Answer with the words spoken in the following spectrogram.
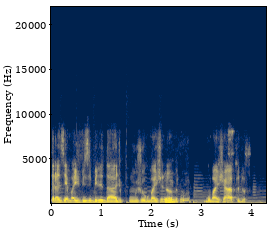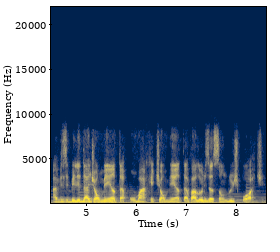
trazer mais visibilidade para um jogo mais dinâmico, um jogo mais rápido. A visibilidade aumenta, o marketing aumenta, a valorização do esporte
